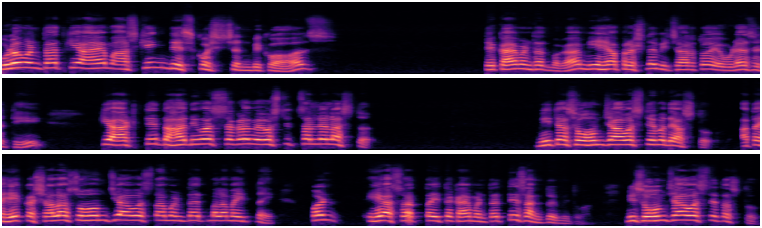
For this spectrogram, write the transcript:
पुढे म्हणतात की I am asking this question because ते काय म्हणतात बघा मी हा प्रश्न विचारतो एवढ्यासाठी की आठ ते दहा दिवस सगळं व्यवस्थित चाललेलं असतं. मी त्या सोहमच्या अवस्थेमध्ये असतो. आता हे कशाला सोहमची अवस्था म्हणतायत मला माहीत नाही पण हे असं आता इथं काय म्हणतात ते सांगतोय मी तुम्हाला. मी सोहमच्या अवस्थेत असतो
